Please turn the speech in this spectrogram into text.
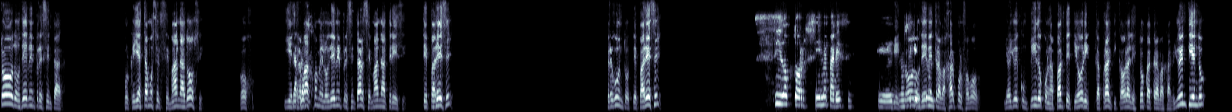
todos deben presentar, porque ya estamos en semana 12. Ojo. Y el La trabajo me lo deben presentar semana 13. ¿Te parece? Pregunto, ¿te parece? Sí, doctor, sí me parece. Eh, Bien, no sé todos deben trabajar, por favor. Ya yo he cumplido con la parte teórica, práctica, ahora les toca trabajar. Yo entiendo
